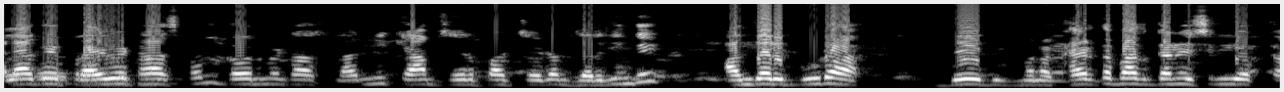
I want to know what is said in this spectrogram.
అలాగే ప్రైవేట్ హాస్పిటల్ గవర్నమెంట్ హాస్పిటల్ అన్ని క్యాంప్స్ ఏర్పాటు చేయడం జరిగింది. అందరికి కూడా మన ఖైరతాబాద్ గణేష్ యొక్క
